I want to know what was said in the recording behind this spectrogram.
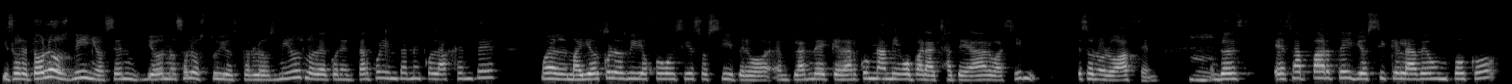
y sobre todo los niños, ¿eh? yo no sé los tuyos, pero los míos, lo de conectar por internet con la gente, bueno, el mayor con los videojuegos y eso sí, pero en plan de quedar con un amigo para chatear o así, eso no lo hacen. Mm. Entonces, esa parte yo sí que la veo un poco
